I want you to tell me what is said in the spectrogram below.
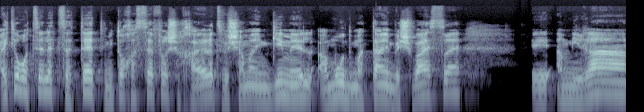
הייתי רוצה לצטט מתוך הספר שלך, ארץ ושמיים ג', עמוד 217, uh, אמירה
